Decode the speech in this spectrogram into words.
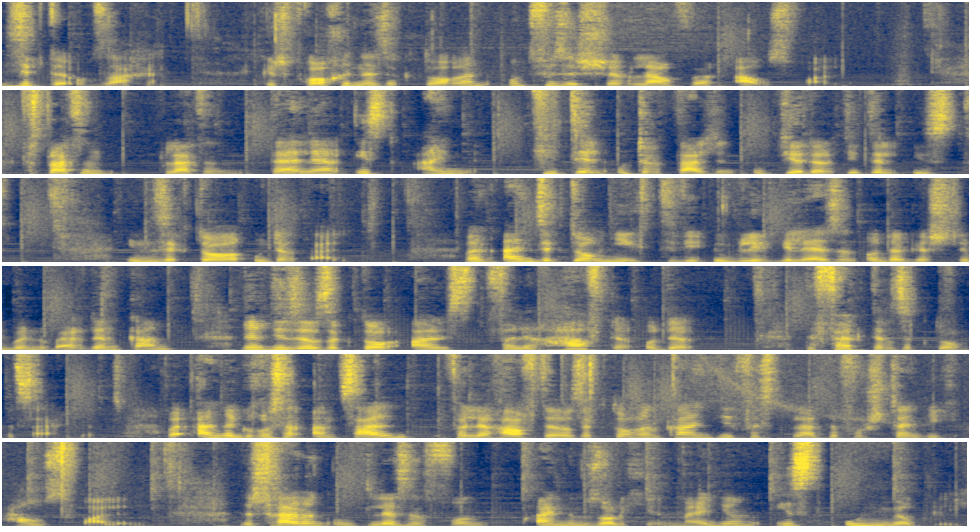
Siebte Ursache. Gesprochene Sektoren und physischer Laufwerkausfall. Das Plattenteller ist ein Titel unterteilt und jeder Titel ist in Sektoren unterteilt. Wenn ein Sektor nicht wie üblich gelesen oder geschrieben werden kann, wird dieser Sektor als fehlerhafter oder defekter Sektor bezeichnet. Bei einer großen Anzahl fehlerhafter Sektoren kann die Festplatte vollständig ausfallen. Das Schreiben und Lesen von einem solchen Medium ist unmöglich.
